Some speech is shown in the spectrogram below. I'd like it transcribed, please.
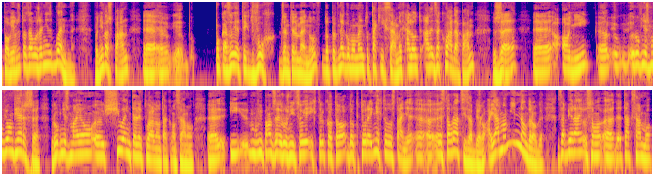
powiem, że to założenie jest błędne. Ponieważ pan e, e, pokazuje tych dwóch dżentelmenów do pewnego momentu takich samych, ale, ale zakłada pan, że oni e, również mówią wiersze, również mają e, siłę intelektualną taką samą. E, I mówi pan, że różnicuje ich tylko to, do której niech to zostanie, e, e, restauracji zabiorą. A ja mam inną drogę. Zabierają, są e, tak samo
